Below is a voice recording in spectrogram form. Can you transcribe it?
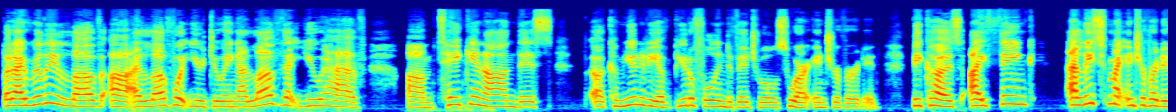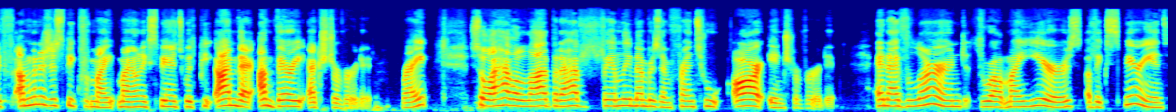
But I really love uh, I love what you're doing. I love that you have um, taken on this uh, community of beautiful individuals who are introverted because I think at least my introverted i'm going to just speak from my my own experience with people i'm very i'm very extroverted right so i have a lot but i have family members and friends who are introverted and I've learned throughout my years of experience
